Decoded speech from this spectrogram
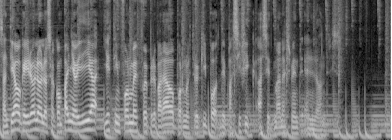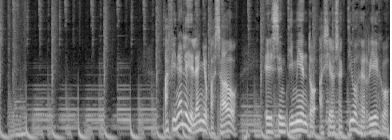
Santiago Queirolo los acompaña hoy día y este informe fue preparado por nuestro equipo de Pacific Asset Management en Londres. A finales del año pasado, el sentimiento hacia los activos de riesgo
